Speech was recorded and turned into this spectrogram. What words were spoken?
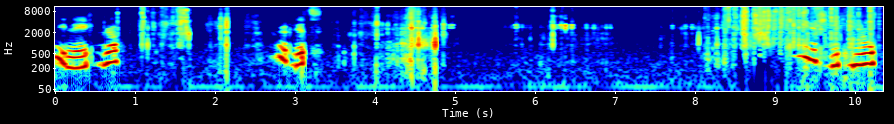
Inihra. Hits. Yes, Warriors.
